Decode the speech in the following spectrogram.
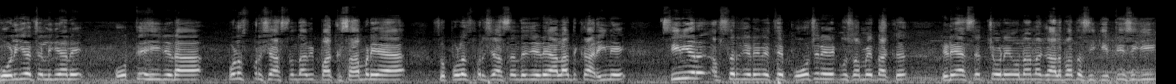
ਗੋਲੀਆਂ ਚੱਲੀਆਂ ਨੇ। ਉੱਥੇ ਹੀ ਜਿਹੜਾ ਪੁਲਿਸ ਪ੍ਰਸ਼ਾਸਨ ਦਾ ਵੀ ਪੱਖ ਸਾਹਮਣੇ ਆਇਆ। ਸੋ ਪੁਲਿਸ ਪ੍ਰਸ਼ਾਸਨ ਦੇ ਜਿਹੜੇ ਆਲਾ ਅਧਿਕਾਰੀ ਨੇ, ਸੀਨੀਅਰ ਅਫਸਰ ਜਿਹੜੇ ਨੇ ਇੱਥੇ ਪਹੁੰਚ ਰਹੇ ਨੇ ਕੁਝ ਸਮੇਂ ਤੱਕ, ਜਿਹੜੇ ਐਸਐਚਓ ਨੇ ਉਹਨਾਂ ਨਾਲ ਗੱਲਬਾਤ ਅਸੀਂ ਕੀਤੀ ਸੀਗੀ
